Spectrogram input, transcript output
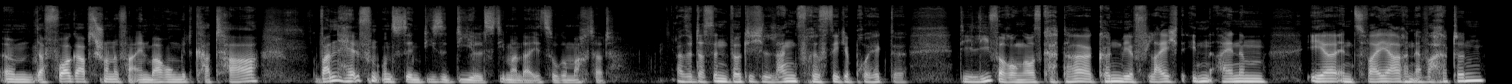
Ähm, davor gab es schon eine Vereinbarung mit Katar. Wann helfen uns denn diese Deals, die man da jetzt so gemacht hat? Also das sind wirklich langfristige Projekte. Die Lieferung aus Katar können wir vielleicht in einem eher in zwei Jahren erwarten.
